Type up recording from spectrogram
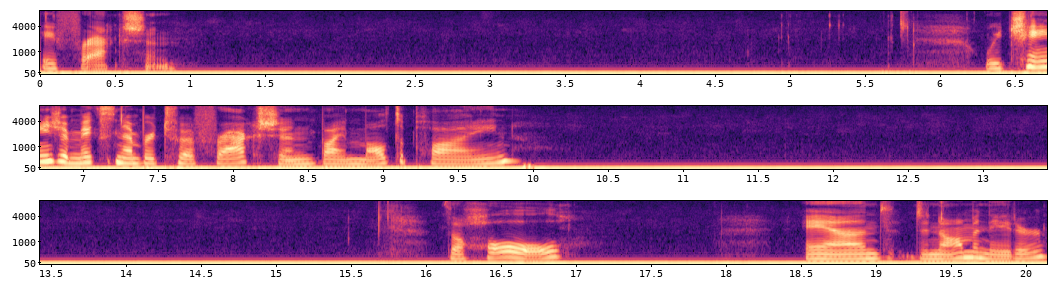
a fraction. We change a mixed number to a fraction by multiplying the whole and denominator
